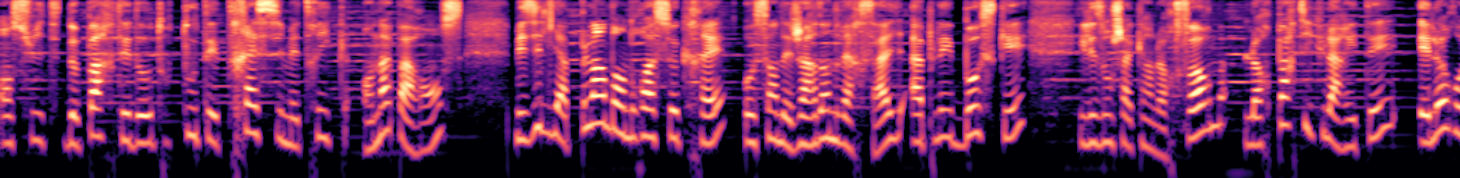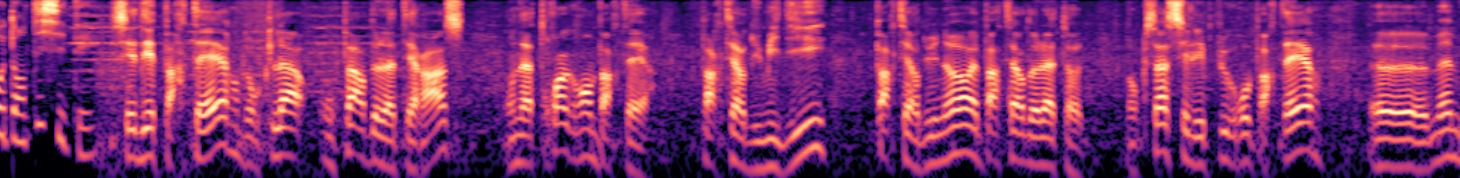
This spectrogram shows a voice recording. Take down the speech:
Ensuite, de part et d'autre, tout est très symétrique en apparence, mais il y a plein d'endroits secrets au sein des jardins de Versailles appelés bosquets. Ils ont chacun leur forme, leur particularité et leur authenticité. C'est des parterres, donc là on part de la terrasse, on a trois grands parterres. Parterre du Midi, parterre du Nord et parterre de la Tonne. Donc ça c'est les plus gros parterres, euh, même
